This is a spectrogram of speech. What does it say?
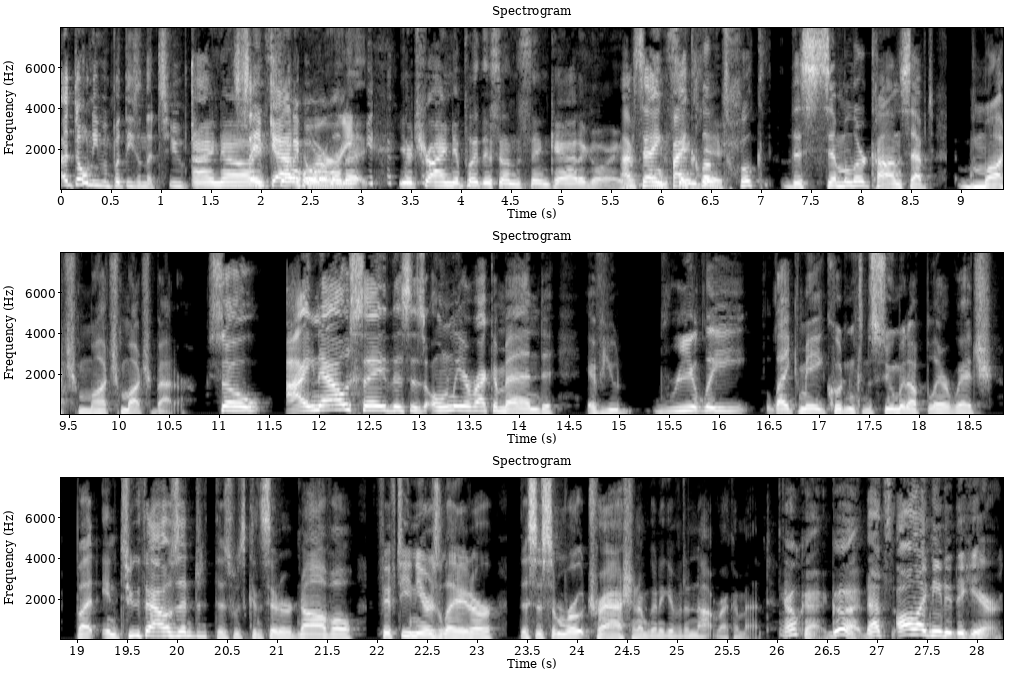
uh, don't even put these in the two. I know. Same it's so category. that you're trying to put this on the same category. I'm saying On Fight Club dish. took the similar concept much, much, much better. So I now say this is only a recommend if you really, like me, couldn't consume enough Blair Witch. But in 2000, this was considered novel. 15 years later, this is some rote trash, and I'm going to give it a not recommend. Okay, good. That's all I needed to hear.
